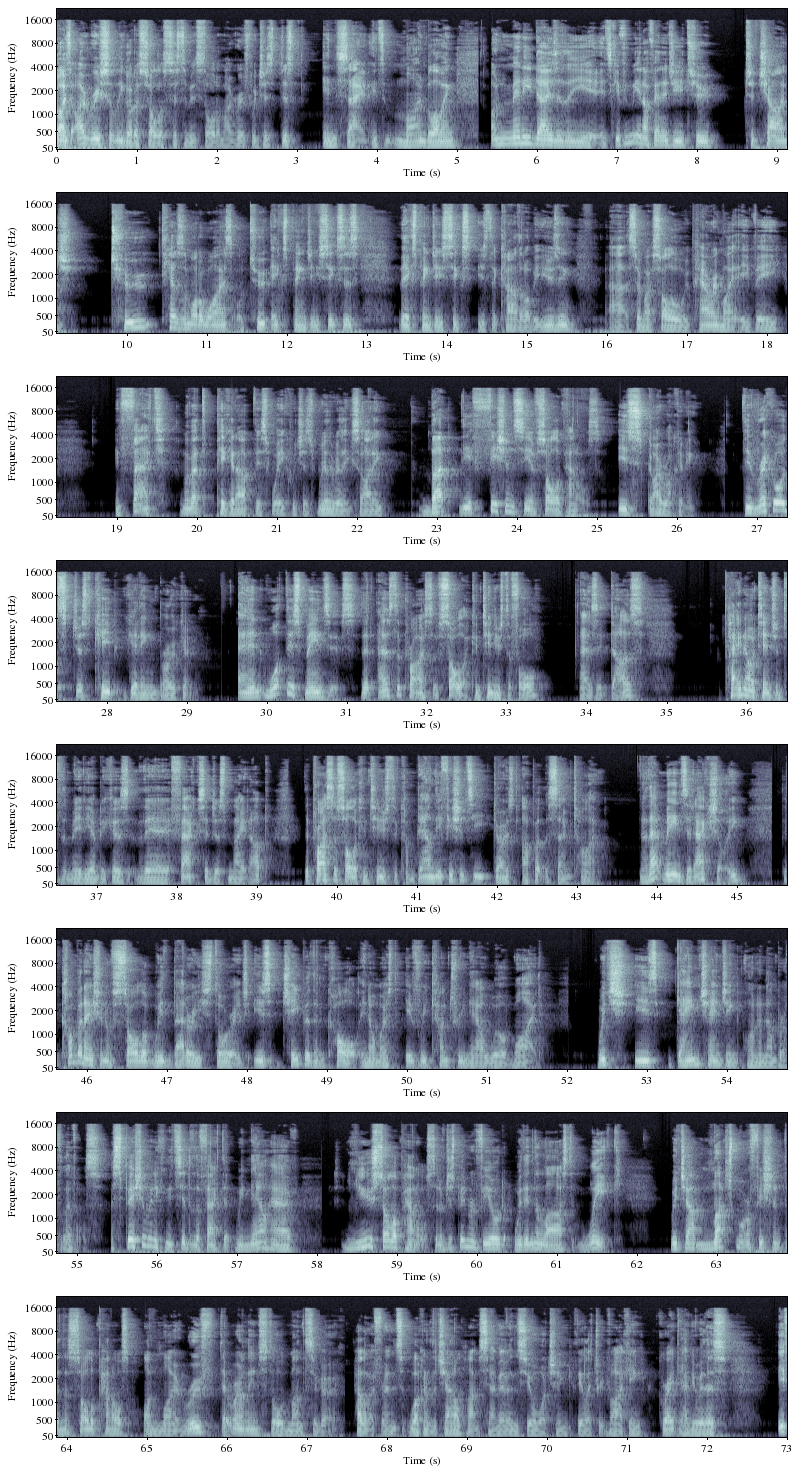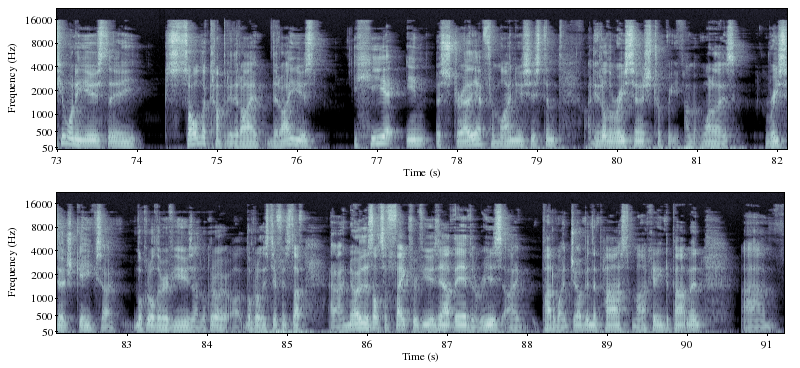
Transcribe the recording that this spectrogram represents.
Guys, I recently got a solar system installed on my roof, which is just insane. It's mind blowing. On many days of the year, it's giving me enough energy to to charge two Tesla Model Ys or two Xpeng G6s. The Xpeng G6 is the car that I'll be using. Uh, so my solar will be powering my EV. In fact, I'm about to pick it up this week, which is really, really exciting. But the efficiency of solar panels is skyrocketing. The records just keep getting broken. And what this means is that as the price of solar continues to fall, as it does, pay no attention to the media because their facts are just made up. The price of solar continues to come down, the efficiency goes up at the same time. Now, that means that actually the combination of solar with battery storage is cheaper than coal in almost every country now worldwide, which is game changing on a number of levels, especially when you consider the fact that we now have new solar panels that have just been revealed within the last week, which are much more efficient than the solar panels on my roof that were only installed months ago. Hello, my friends. Welcome to the channel. I'm Sam Evans. You're watching The Electric Viking. Great to have you with us. If you want to use the solar company that I that I used here in Australia for my new system, I did all the research. Took me. I'm one of those research geeks. I look at all the reviews. I look at all, I look at all this different stuff, and I know there's lots of fake reviews out there. There is. I part of my job in the past, marketing department. Um,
